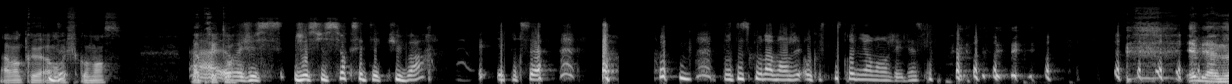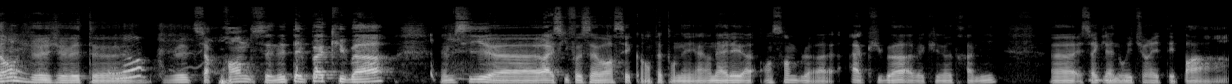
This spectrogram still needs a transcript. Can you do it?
avant que, avant que je commence. D'après ah, toi. je, je, suis sûre que c'était Cuba. Et pour ça, pour tout ce qu'on a mangé, tout ce qu'on y a mangé, n'est-ce pas? Eh bien non, je, je vais te, je vais te surprendre. Ce n'était pas Cuba. Même si, euh, ouais, ce qu'il faut savoir, c'est qu'en fait, on est, on est allé ensemble à, Cuba avec une autre amie. Euh, et c'est vrai que la mhm. nourriture était pas,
